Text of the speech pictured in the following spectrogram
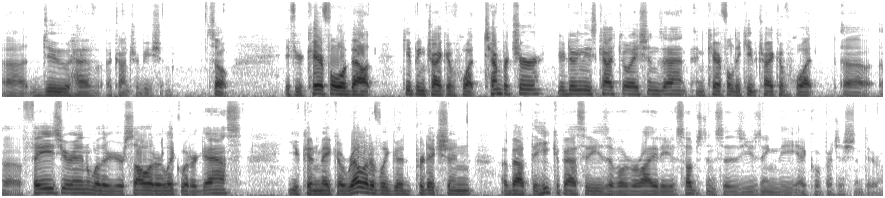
uh, do have a contribution. So if you're careful about keeping track of what temperature you're doing these calculations at, and careful to keep track of what uh, uh, phase you're in, whether you're solid or liquid or gas, you can make a relatively good prediction about the heat capacities of a variety of substances using the equipartition theorem.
